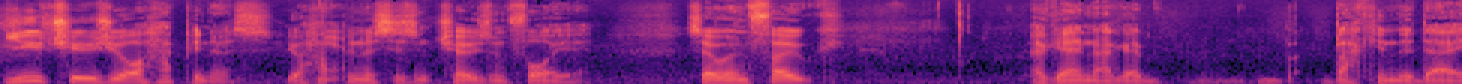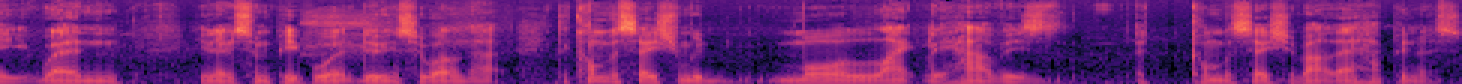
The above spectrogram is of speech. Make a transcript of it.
you choose your happiness. Your Yeah. happiness isn't chosen for you. So when folk, again, I go b- back in the day when, you know, some people weren't doing so well in that, the conversation would more likely have is a conversation about their happiness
